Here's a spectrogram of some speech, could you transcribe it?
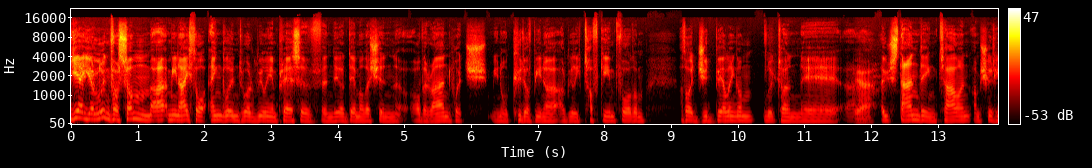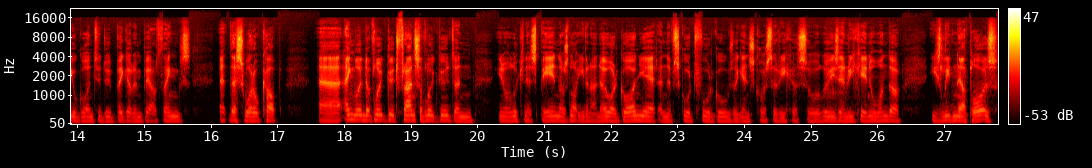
Yeah, you're looking for some. I mean, I thought England were really impressive in their demolition of Iran, which you know could have been a, a really tough game for them. I thought Jude Bellingham looked on uh, yeah. outstanding talent. I'm sure he'll go on to do bigger and better things at this World Cup. Uh, England have looked good, France have looked good, and you know, looking at Spain, there's not even an hour gone yet, and they've scored four goals against Costa Rica. So Luis mm. Enrique, no wonder he's leading the applause.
